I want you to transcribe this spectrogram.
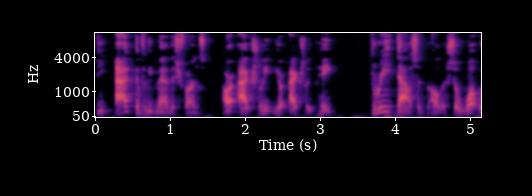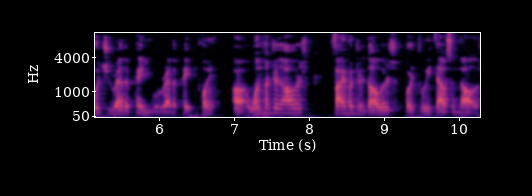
The actively managed funds are actually, you're actually paying $3,000. So what would you rather pay? You would rather pay point, uh, $100, $500, or $3,000.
